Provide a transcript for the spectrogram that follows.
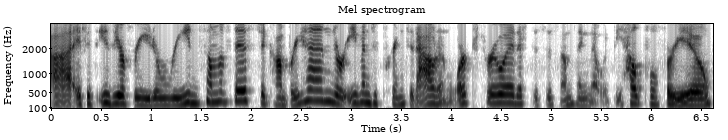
uh, if it's easier for you to read some of this to comprehend or even to print it out and work through it if this is something that would be helpful for you.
